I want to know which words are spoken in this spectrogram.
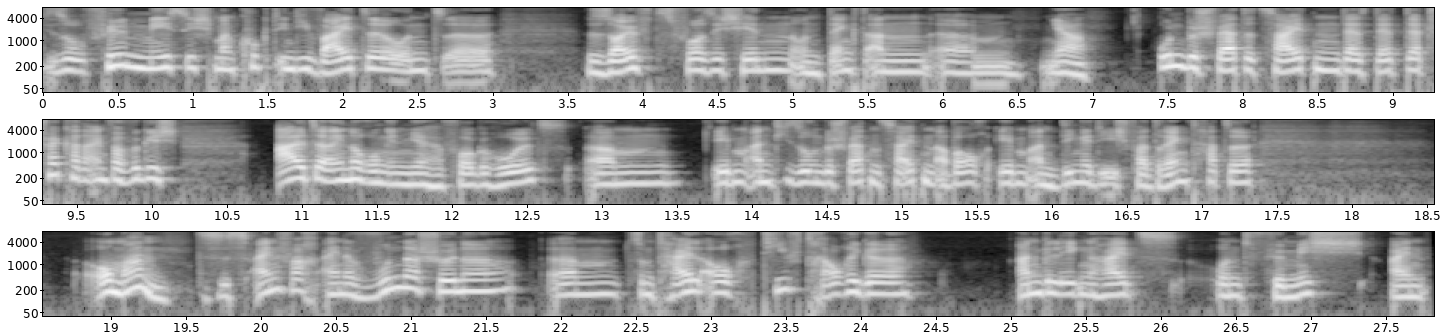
so filmmäßig, man guckt in die Weite und äh, seufzt vor sich hin und denkt an, ähm, ja, unbeschwerte Zeiten. Der, der, der Track hat einfach wirklich alte Erinnerungen in mir hervorgeholt. Ähm, eben an diese unbeschwerten Zeiten, aber auch eben an Dinge, die ich verdrängt hatte. Oh Mann, das ist einfach eine wunderschöne, ähm, zum Teil auch tief traurige Angelegenheit und für mich ein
